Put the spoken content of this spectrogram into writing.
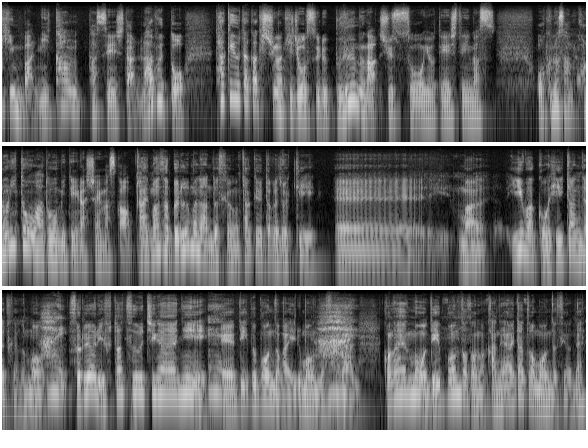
牝馬2冠達成したラブと武豊騎手が騎乗するブルームが出走を予定しています。奥野さんこの2頭はどう見ていらっしゃいますか？はいまずはブルームなんですけど武豊ジョッキー、えー、まあいい枠を引いたんですけども、はい、それより2つ内側に、えー、えー、ディープボンドがいるもんですから、はい、この辺もディープボンドとの兼ね合いだと思うんですよね。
